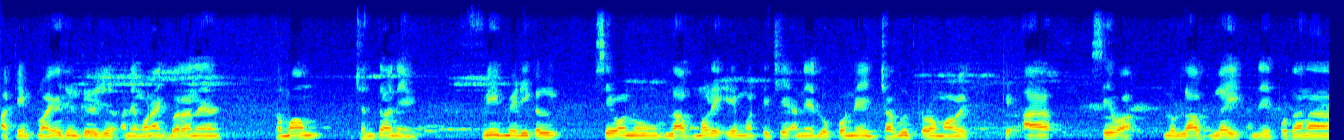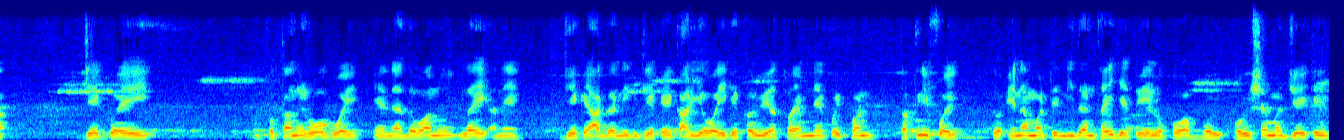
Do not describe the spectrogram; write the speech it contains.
આ કેમ્પનું આયોજન કર્યું છે અને વણાકબરાને તમામ જનતાને ફ્રી મેડિકલ સેવાનો લાભ મળે એ માટે છે અને લોકોને જાગૃત કરવામાં આવે કે આ સેવાનો લાભ લઈ અને પોતાના જે કોઈ, પોતાને રોગ હોય એના દવાનું લઈ અને જે કંઈ આગળની જે કંઈ કાર્યવાહી કે કરવી અથવા એમને કોઈ પણ તકલીફ હોય, તો એના માટે નિદાન થઈ જાય, તો એ લોકો ભવિષ્યમાં જે કંઈ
